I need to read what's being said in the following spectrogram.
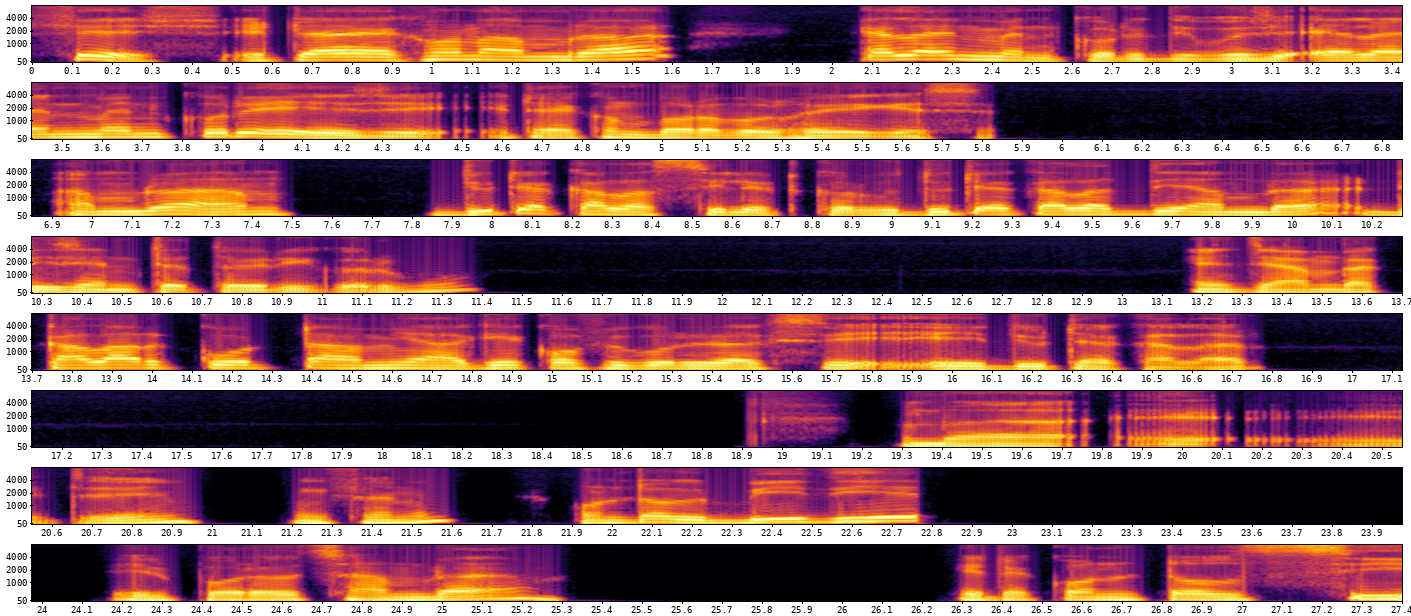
শেষ। এটা এখন আমরা অ্যালাইনমেন্ট করে দিব যে অ্যালাইনমেন্ট করে এই যে এটা এখন বরাবর হয়ে গেছে। আমরা দুইটা কালার সিলেক্ট করব। দুইটা কালার দিয়ে আমরা ডিজাইনটা তৈরি করব। এই যে আমরা কালার কোডটা আমি আগে কপি করে রাখছি, এই দুইটা কালার আমরা এখানে কন্ট্রোল বি দিয়ে এরপরে হচ্ছে আমরা এটা কন্ট্রোল সি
